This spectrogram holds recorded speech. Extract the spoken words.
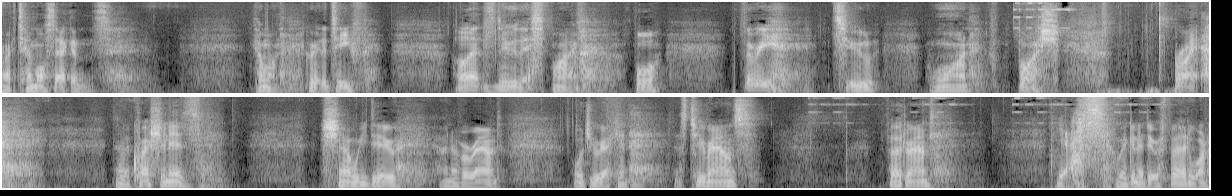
Right, 10 more seconds. Come on, grit the teeth. Let's do this. Five, four, three, two, one, push. Right. Now the question is, shall we do another round? What do you reckon? That's two rounds. Third round? Yes, we're going to do a third one.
